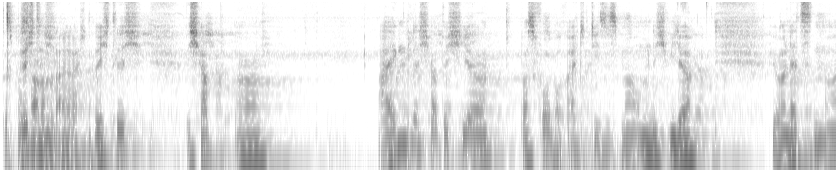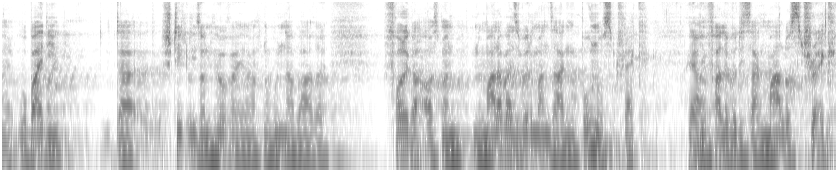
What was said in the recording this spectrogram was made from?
Das muss man auch noch mit einrechnen. Richtig. Ich habe äh, eigentlich habe ich hier was vorbereitet dieses Mal, um nicht wieder wie beim letzten Mal. Wobei die da steht unseren Hörer ja noch eine wunderbare Folge aus. Man, normalerweise würde man sagen Bonustrack. Ja. In dem Falle würde ich sagen Malus-Track.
